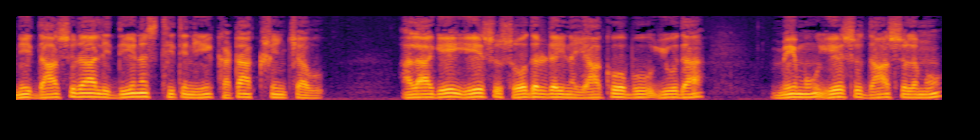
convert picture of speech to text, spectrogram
నీ దాసురాలి దీనస్థితిని కటాక్షించావు. అలాగే యేసు సోదరుడైన యాకోబు యూదా మేము యేసు దాసులము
